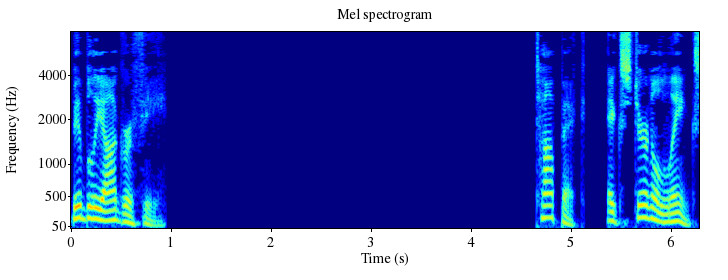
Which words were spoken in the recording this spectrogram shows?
Bibliography. External links.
